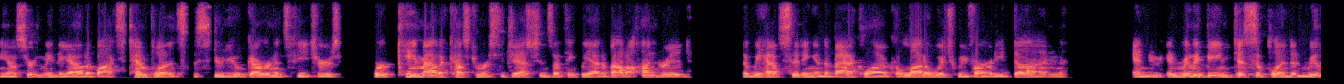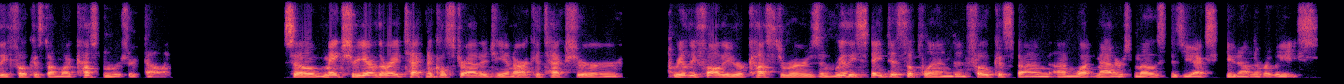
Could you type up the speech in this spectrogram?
you know, certainly the out-of-box templates, the studio governance features, were came out of customer suggestions. I think we had about a hundred that we have sitting in the backlog, a lot of which we've already done and, and really being disciplined and really focused on what customers are telling. So make sure you have the right technical strategy and architecture, really follow your customers and really stay disciplined and focused on, on what matters most as you execute on the release.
